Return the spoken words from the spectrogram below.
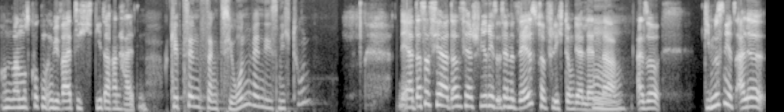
und man muss gucken, inwieweit sich die daran halten. Gibt es denn Sanktionen, wenn die es nicht tun? Ja, das ist ja, das ist ja schwierig. Es ist ja eine Selbstverpflichtung der Länder. Mhm. Also die müssen jetzt alle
